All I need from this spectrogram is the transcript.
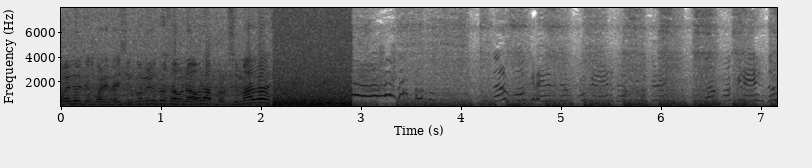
vuelo es de 45 minutos a una hora aproximada. No lo puedo creer, no lo puedo creer, no lo puedo creer, no lo puedo creer, no.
